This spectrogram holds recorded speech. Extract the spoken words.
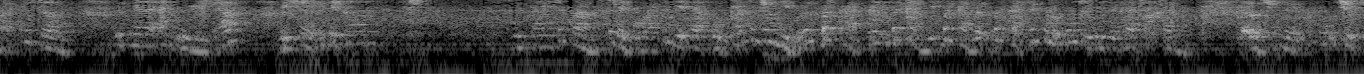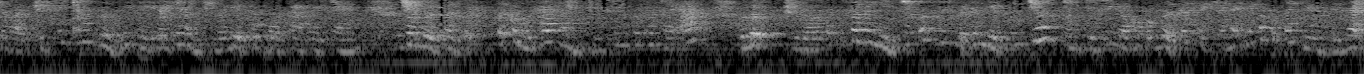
mãi không sờ. Đức như lại an ủi đáp bây giờ như thể thôi sự tay sắc vàng xoay đẩy của hóa thân địa đạo bổ phát cho trong nhìn rất bất khả tư bất khả nghĩ, bất khả lợi, bất khả thuyết của lộ vô số thế giới là sắc rằng đã ở trong đời các vũ trụ sao hội truyền sách tăng cường như thế làm cho lòng chúng nó điều phục một vào phải tránh. Trong đời phần vẫn còn một khác phần chúng sinh có thân thái ác. Với độ chúng đó phân lên nhìn trong ước thân bởi thân nhiều phương trước. Trong chúng sinh đó có người các cảnh sáng lẽ với các bộ tác truyền tiến nhận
